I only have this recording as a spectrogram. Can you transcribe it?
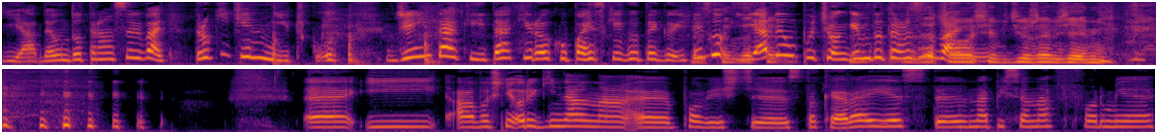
jadę do Transylwanii. Drogi dzienniczku, dzień taki i taki roku pańskiego tego i tego Wszystko i zaczę- jadę pociągiem do Zaczęło Transylwanii. się w dziurze w ziemi. E, I, a właśnie oryginalna e, powieść e, Stokera jest napisana w formie,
